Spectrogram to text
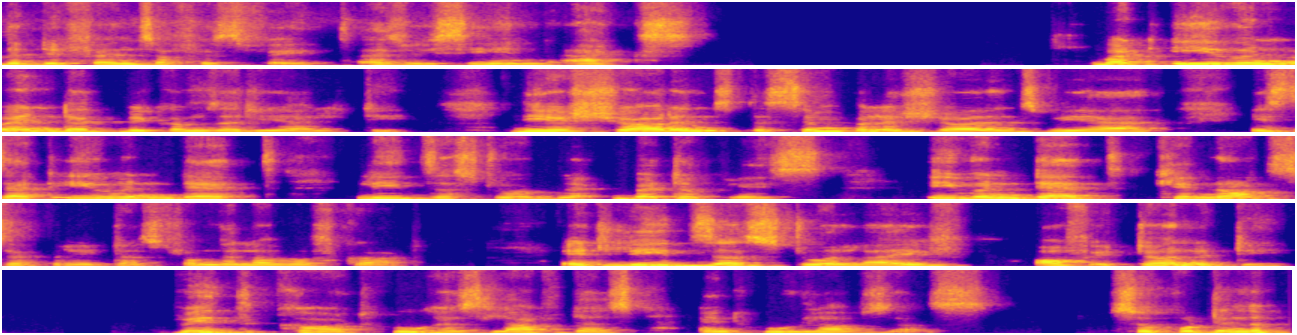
the defense of his faith, as we see in Acts. But even when death becomes a reality, the assurance, the simple assurance we have is that even death leads us to a better place. Even death cannot separate us from the love of God. It leads us to a life of eternity with God who has loved us and who loves us. So, put in the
